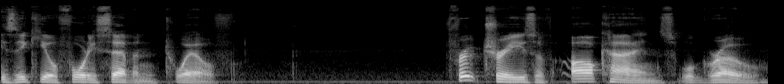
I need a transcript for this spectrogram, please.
Ezekiel 47:12. Fruit trees of all kinds will grow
